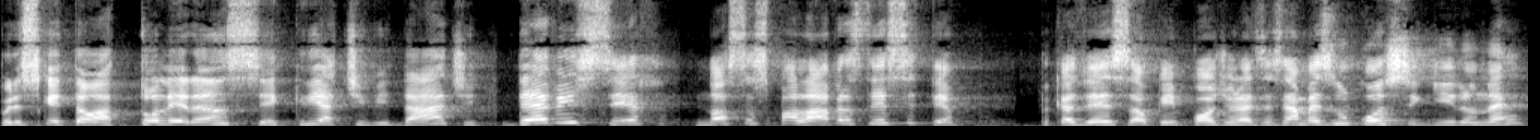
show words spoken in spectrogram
Por isso que então a tolerância e criatividade devem ser nossas palavras nesse tempo. Porque às vezes alguém pode olhar e dizer assim, ah, mas não conseguiram, né?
